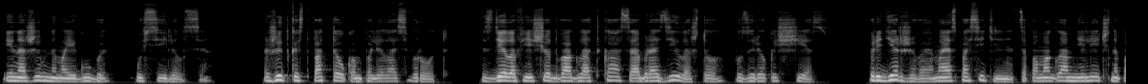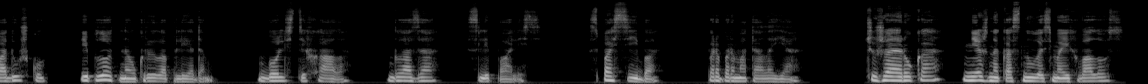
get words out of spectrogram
и нажим на мои губы усилился. Жидкость потоком полилась в рот. Сделав еще два глотка, сообразила, что пузырек исчез. Придерживая, моя спасительница помогла мне лечь на подушку и плотно укрыла пледом. Боль стихала, глаза слепались. «Спасибо», – пробормотала я. Чужая рука нежно коснулась моих волос,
